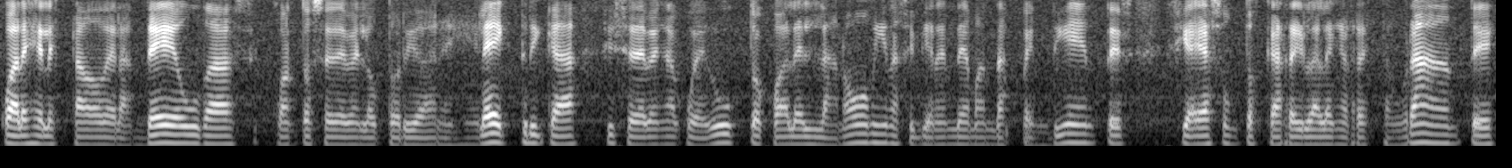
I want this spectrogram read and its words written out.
cuál es el estado de las deudas, cuánto se debe en la autoridad de eléctrica, si se deben acueductos, cuál es la nómina, si tienen demandas pendientes, si hay asuntos que arreglar en el restaurante,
